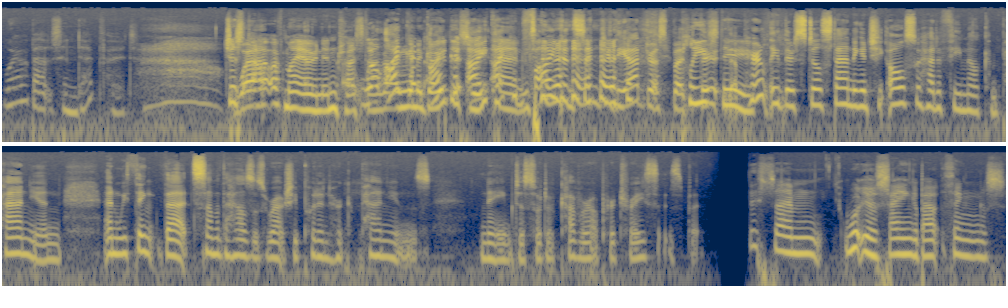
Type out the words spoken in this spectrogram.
Whereabouts in Deptford? Just Well, out of my own interest, well, I'm, going to go I this can, I- weekend. I, can find and send you the address, but Please do. apparently they're still standing. And she also had a female companion, and we think that some of the houses were actually put in her companion's name to sort of cover up her traces. But This, um, what you're saying about things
